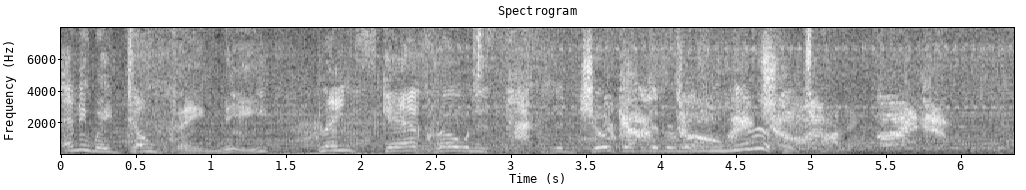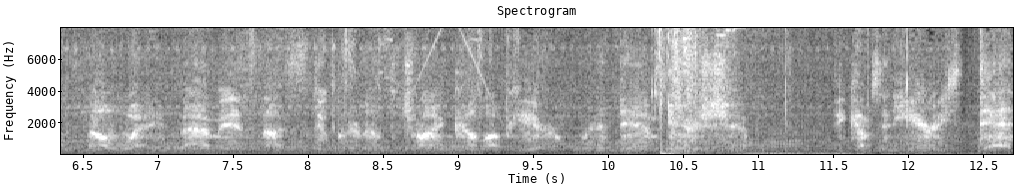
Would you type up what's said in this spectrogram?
Anyway, don't blame me. Blame Scarecrow and his patented Joker liberating miracle tonic. No way. Batman's not stupid enough to try and come up here. We're in a damn airship. If he comes in here, he's dead.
